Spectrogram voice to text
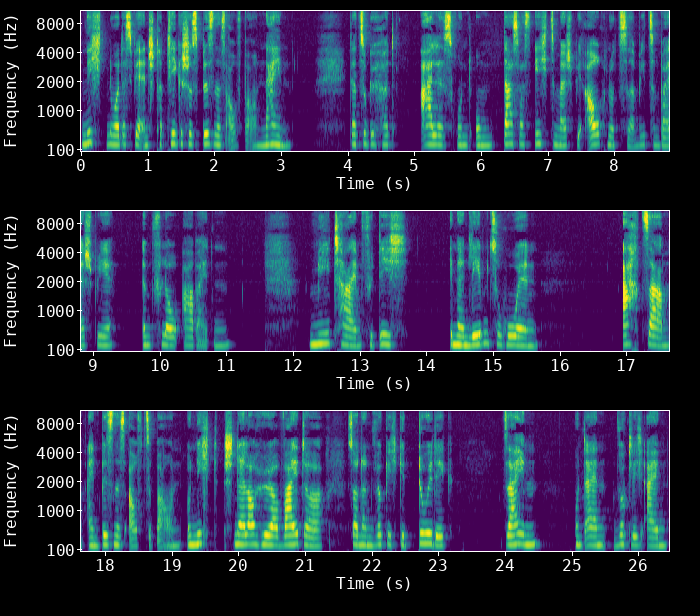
nicht nur, dass wir ein strategisches Business aufbauen. Nein. Dazu gehört alles rund um das, was ich zum Beispiel auch nutze, wie zum Beispiel im Flow arbeiten, Me-Time für dich in dein Leben zu holen, achtsam ein Business aufzubauen und nicht schneller, höher, weiter, sondern wirklich geduldig sein und ein wirklich ein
